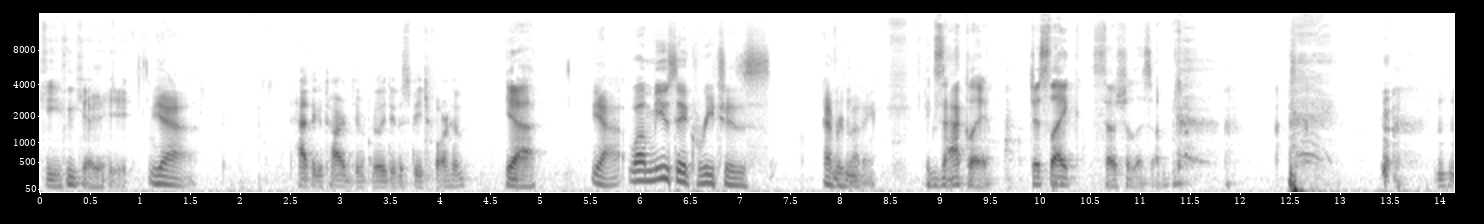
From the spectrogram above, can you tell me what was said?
he, he, he. Yeah. Had the guitar do, really do the speech for him. Yeah, Yeah. Well, music reaches everybody. Mm-hmm. exactly. Just like socialism. Mm-hmm.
